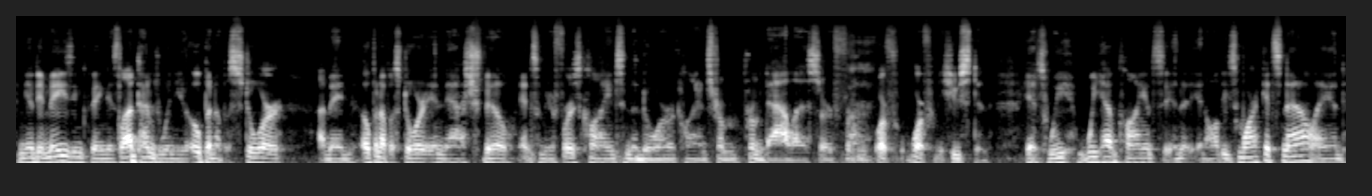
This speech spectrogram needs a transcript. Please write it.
And you know, the amazing thing is a lot of times when you open up a store, I mean, open up a store in Nashville, and some of your first clients in the door are clients from from Dallas or from or, or from Houston. It's we we have clients in in all these markets now, and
